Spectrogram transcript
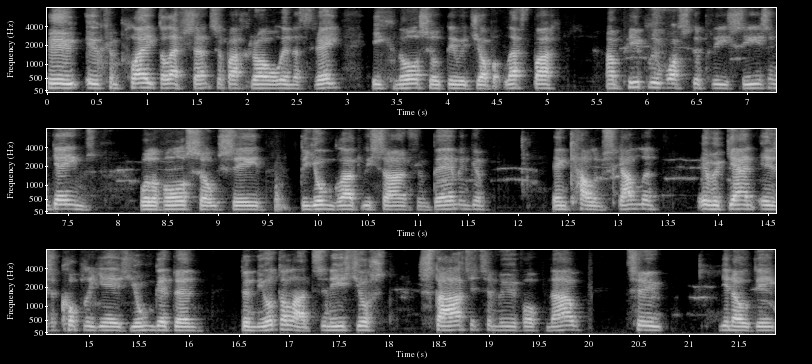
who, who can play the left centre back role in a three. He can also do a job at left back. And people who watch the pre season games will have also seen the young lad we signed from Birmingham in Calum Scanlon, who again is a couple of years younger than than the other lads, and he's just started to move up now to, you know, the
